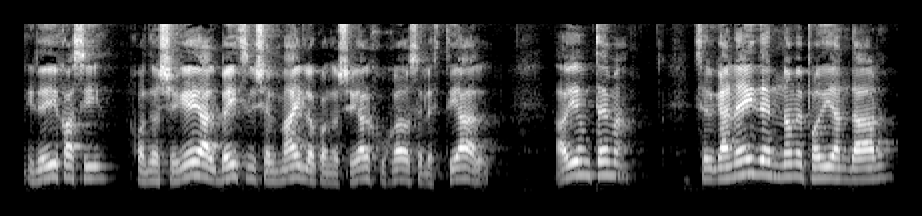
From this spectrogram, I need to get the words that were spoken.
y le dijo así, cuando llegué al Beit Shelmailo, cuando llegué al juzgado celestial, había un tema. Si el Ganeiden no me podían dar,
